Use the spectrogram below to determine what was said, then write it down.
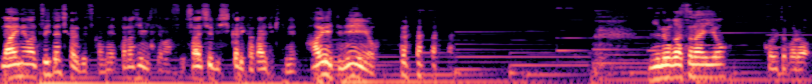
来年は1日からですかね？楽しみにしてます。最終日しっかり抱えてきてね。はげてねえよ。見逃さないよ。こういうところ。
